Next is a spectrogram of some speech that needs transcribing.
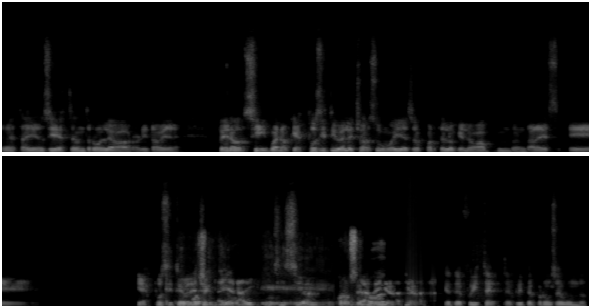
está yendo, sí, está dentro de un elevador, ahorita viene. Pero sí, bueno, que es positivo el hecho, asumo, y eso es parte de lo que le va a preguntar, es que es positivo el hecho de que haya la disposición. Eh, que te fuiste, te fuiste por un segundo.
